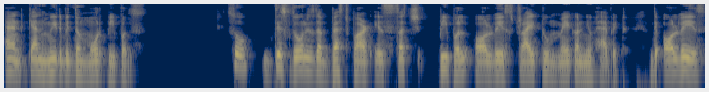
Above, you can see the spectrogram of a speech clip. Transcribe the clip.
and can meet with the more peoples. So this zone is the best part is such people always try to make a new habit. They always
